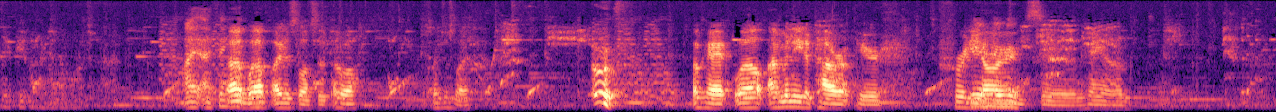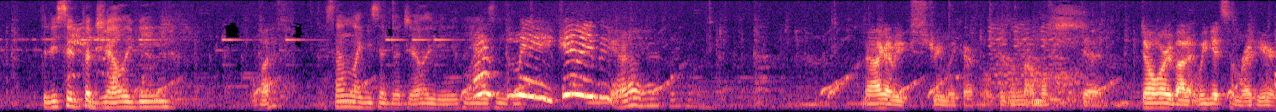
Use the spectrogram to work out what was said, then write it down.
think people are gonna watch that. I I think. Oh, well, I just lost it. Oh well. Such is life. Oof. Okay, well, I'm gonna need a power up here pretty Here, darn here. soon. Hang on. Did he say the jelly bean? What? It sounded like he said the jelly bean. He Help me, jelly bean. Now I gotta be extremely careful because I'm almost dead. Don't worry about it. We get some right here.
